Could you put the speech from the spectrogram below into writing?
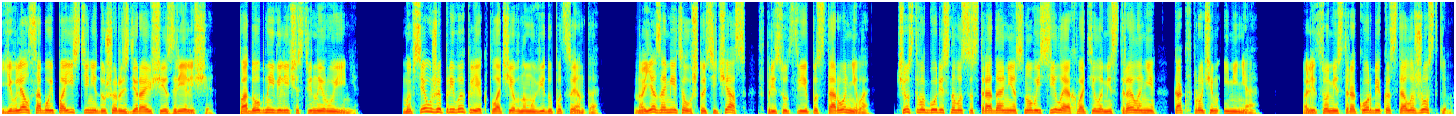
являл собой поистине душераздирающее зрелище, подобное величественной руине. Мы все уже привыкли к плачевному виду пациента, но я заметил, что сейчас, в присутствии постороннего, чувство горестного сострадания с новой силой охватило мисс Треллани, как, впрочем, и меня. Лицо мистера Корбика стало жестким.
